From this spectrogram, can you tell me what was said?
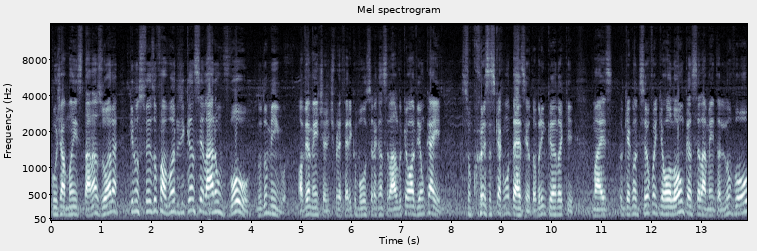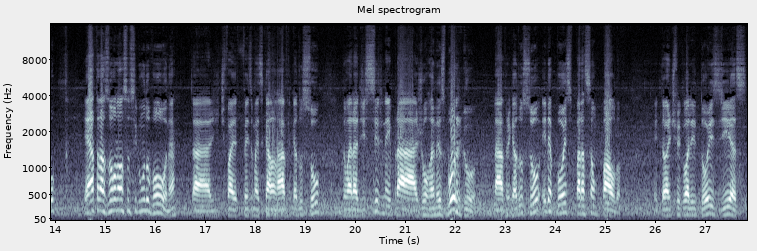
cuja mãe está na zona, que nos fez o favor de cancelar um voo no domingo. Obviamente, a gente prefere que o voo seja cancelado do que o avião cair. São coisas que acontecem, eu estou brincando aqui. Mas o que aconteceu foi que rolou um cancelamento ali no voo e atrasou o nosso segundo voo, né? A gente fez uma escala na África do Sul, então era de Sydney para Johannesburgo, na África do Sul, e depois para São Paulo. Então a gente ficou ali dois dias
